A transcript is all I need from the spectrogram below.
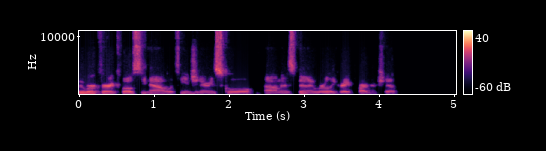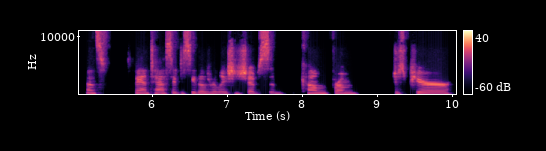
we work very closely now with the engineering school, um, and it's been a really great partnership. That's fantastic to see those relationships come from just pure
